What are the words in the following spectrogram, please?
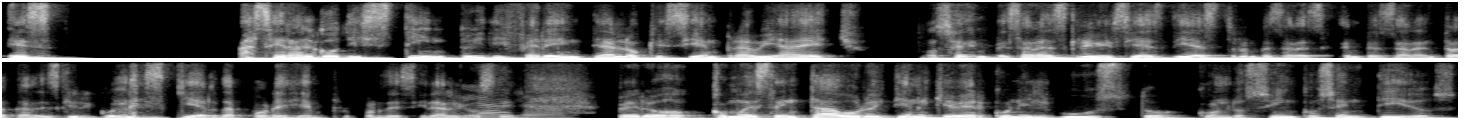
es hacer algo distinto y diferente a lo que siempre había hecho no sé, empezar a escribir, si es diestro, empezar a, empezar a tratar de escribir con la izquierda, por ejemplo, por decir algo, ¿sí? Pero como está en Tauro y tiene que ver con el gusto, con los cinco sentidos,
